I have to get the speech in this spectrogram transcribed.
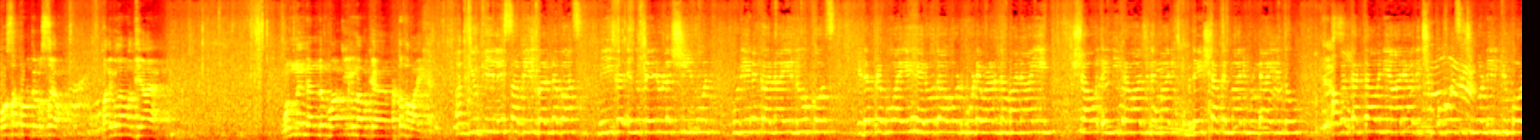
പോസ്റ്റപ്രവൃത്തി പുസ്തകം പതിമൂന്നാം അധ്യായം. ഒന്നും രണ്ടും വാക്യങ്ങൾ നമുക്ക് പെട്ടെന്ന് വായിക്കാം. അന്ത്യോക്യയിലെ സഭയിൽ ബർണബാസ് നീഗർ എന്നു പേരുള്ള ഷീമോൻ കുര്യനക്കാരനായ ലൂക്കോസ് ഇടപ്രഭുവായ ഹെരോദാവോടുകൂടെ വളർന്ന മനായയും ഷൗൽ എന്നീ പ്രവാചകന്മാരും ഉപദേഷ്ടാക്കന്മാരും ഉണ്ടായിരുന്നു. അവർ കർത്താവിനെ ആരാധിച്ചും ഉപവസിച്ചും കൊണ്ടിരിക്കുമ്പോൾ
